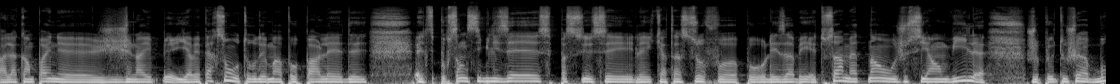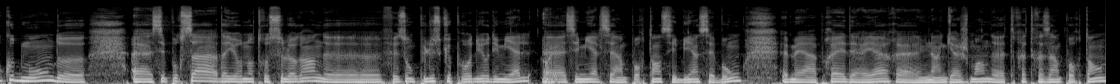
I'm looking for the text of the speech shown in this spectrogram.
à la campagne. il y avait personne autour de moi pour parler, de, pour sensibiliser, parce que c'est les catastrophes pour les abeilles et tout ça. Maintenant où je suis en ville, je peux toucher à beaucoup de monde. Euh, c'est pour ça d'ailleurs notre slogan euh, faisons plus que produire du miel. Euh, c'est miel, c'est important, c'est bien, c'est bon. Mais après derrière un engagement très très important.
